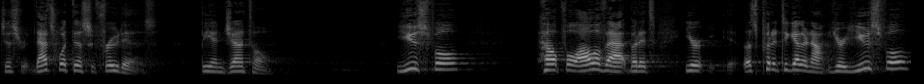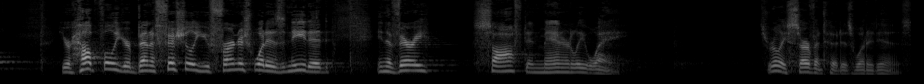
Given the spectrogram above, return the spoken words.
Just that's what this fruit is. Being gentle. Useful, helpful, all of that, but it's you're let's put it together now. You're useful, you're helpful, you're beneficial, you furnish what is needed in a very soft and mannerly way. It's really servanthood, is what it is.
